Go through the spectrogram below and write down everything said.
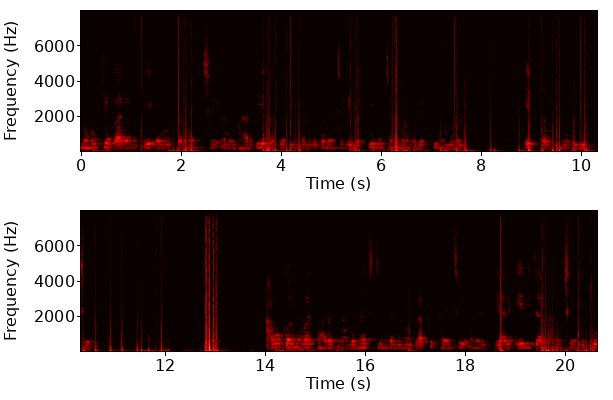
મૃત્યુનું મુખ્ય કારણ એ એના કર્મ જ છે અને ભારતીય તત્વચિંતન તો કહે છે કે વ્યક્તિનું જન્મ અને વ્યક્તિનું મરણ એ જ સૌથી મોટું દુઃખ છે. આવો કર્મવાદ ભારતના બધા જ ચિંતનોમાં પ્રાપ્ત થાય છે અને ત્યારે એ વિચારવાનું છે કે જો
